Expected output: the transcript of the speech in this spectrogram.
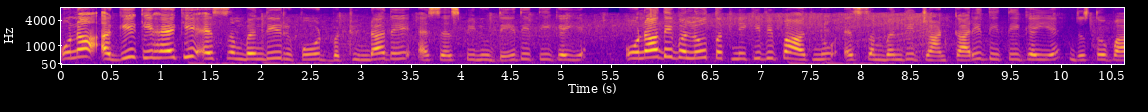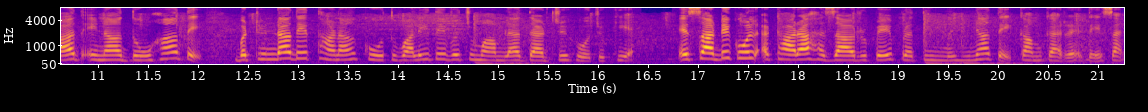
ਉਹਨਾਂ ਅੱਗੇ ਕਿਹਾ ਕਿ ਇਸ ਸੰਬੰਧੀ ਰਿਪੋਰਟ ਬਠਿੰਡਾ ਦੇ ਐਸਐਸਪੀ ਨੂੰ ਦੇ ਦਿੱਤੀ ਗਈ ਹੈ। ਉਹਨਾਂ ਦੇ ਵੱਲੋਂ ਤਕਨੀਕੀ ਵਿਭਾਗ ਨੂੰ ਇਸ ਸੰਬੰਧੀ ਜਾਣਕਾਰੀ ਦਿੱਤੀ ਗਈ ਹੈ, ਜਿਸ ਤੋਂ ਬਾਅਦ ਇਹਨਾਂ ਦੋਹਾਂ ਤੇ ਬਠਿੰਡਾ ਦੇ ਥਾਣਾ ਕੋਤਵਾਲੀ ਦੇ ਵਿੱਚ ਮਾਮਲਾ ਦਰਜ ਹੋ ਚੁੱਕੀ ਹੈ। ਇਹ ਸਾਡੇ ਕੋਲ 18000 ਰੁਪਏ ਪ੍ਰਤੀ ਮਹੀਨਾ ਤੇ ਕੰਮ ਕਰ ਰਹੇ ਦੇ ਸਨ।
